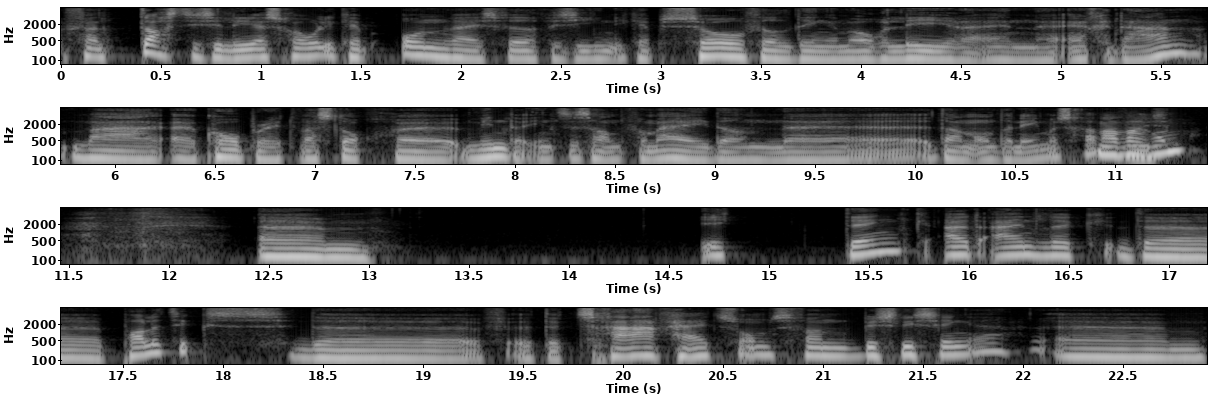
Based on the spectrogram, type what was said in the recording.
fantastische leerschool. Ik heb onwijs veel gezien. Ik heb zoveel dingen mogen leren en, en gedaan. Maar corporate was toch minder interessant voor mij dan, dan ondernemerschap. Maar waarom? Um, ik denk uiteindelijk de politics, de, de schaarheid soms van beslissingen. Um,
